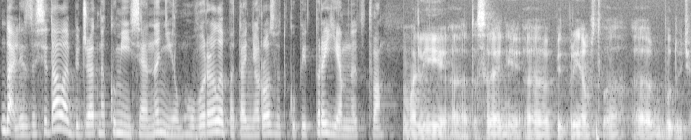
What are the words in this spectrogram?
Далі засідала бюджетна комісія. На ній обговорили питання розвитку підприємництва. Малі е, та середні е, підприємства е, будуть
